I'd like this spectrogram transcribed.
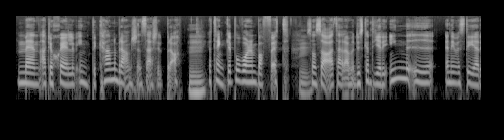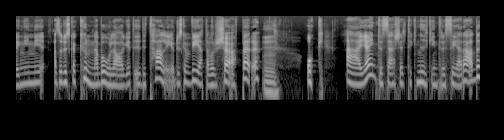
men att jag själv inte kan branschen särskilt bra. Mm. Jag tänker på Warren Buffett Mm. som sa att här, du ska inte ge dig in i en investering, in i, alltså du ska kunna bolaget i detalj och du ska veta vad du köper. Mm. Och är jag inte särskilt teknikintresserad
